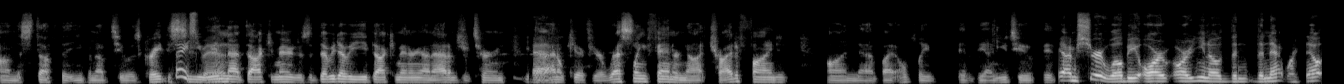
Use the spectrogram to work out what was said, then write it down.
on the stuff that you've been up to. It was great to Thanks, see you man. in that documentary. There's a WWE documentary on Adam's return. Uh, Yeah. I don't care if you're a wrestling fan or not. Try to find it on. Uh, by hopefully it'll be on YouTube. It, Yeah, I'm sure it will be, or or you know the the network. They'll,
